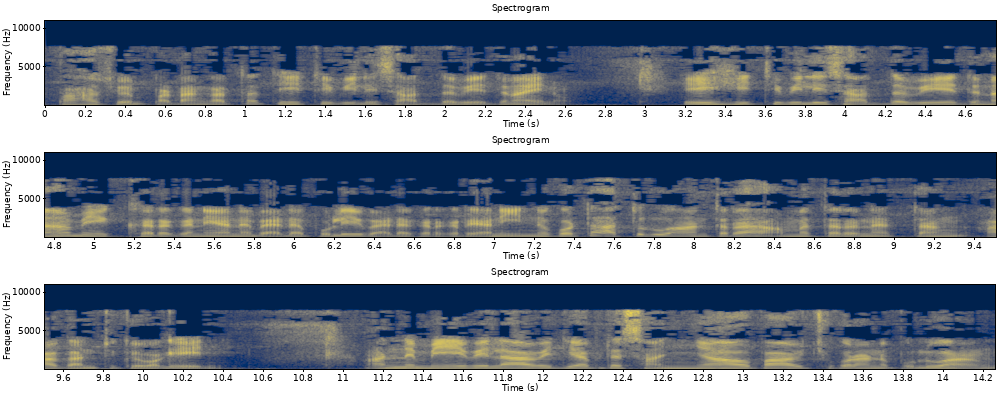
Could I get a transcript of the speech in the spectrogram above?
පහසුවෙන් පටන් ගත්තත් හිතවිලි සද්ද වේදනා එනවා. ඒ හිතවිලි සද්ද වේදනා මේ කරගෙන යන වැඩපොලේ වැඩ කර කර යන ඉන්නකොට අතුරු ආන්තර අමතර නැත්තම් ආගන්තුකයෝ වගේ එන්නේ. අන්න මේ වෙලාවේදී අපිට සංඥාව පාවිච්චි කරන්න පුළුවන්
